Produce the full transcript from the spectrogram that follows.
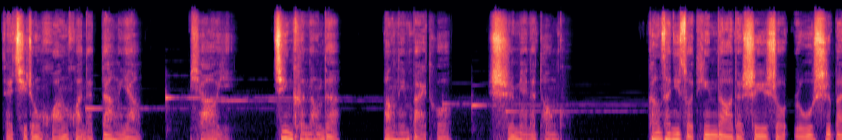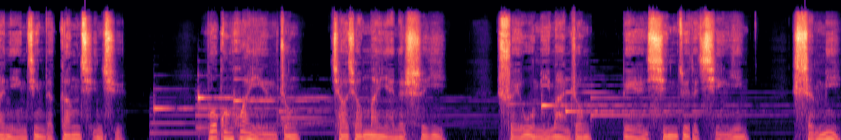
在其中缓缓的荡漾、飘逸，尽可能的帮您摆脱失眠的痛苦。刚才你所听到的是一首如诗般宁静的钢琴曲，波光幻影中悄悄蔓延的诗意，水雾弥漫中令人心醉的琴音，神秘、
